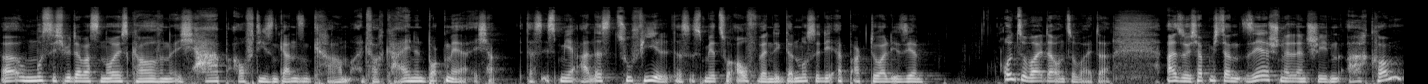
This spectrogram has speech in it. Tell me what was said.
äh, und muss sich wieder was Neues kaufen. Ich habe auf diesen ganzen Kram haben einfach keinen Bock mehr. Ich habe, das ist mir alles zu viel, das ist mir zu aufwendig, dann musst du die App aktualisieren und so weiter und so weiter. Also ich habe mich dann sehr schnell entschieden, ach komm,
